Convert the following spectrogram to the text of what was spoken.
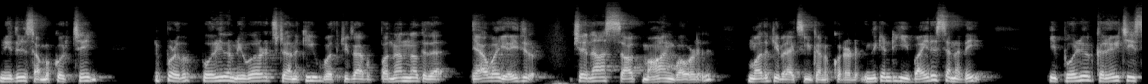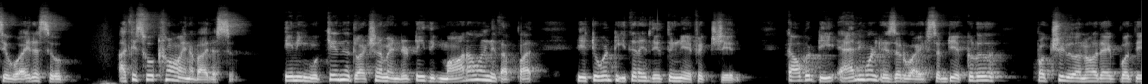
నిధులు సమకూర్చి ఇప్పుడు పోలియో నివారించడానికి మొదటిగా పంతొమ్మిది వందల యాభై ఐదు చైనా సాక్ మహానుభావుడు మొదటి వ్యాక్సిన్ కనుక్కున్నాడు. ఎందుకంటే ఈ వైరస్ అన్నది ఈ పోలియో కలిగి చేసే వైరస్ అతి సూక్ష్మమైన వైరస్ దీనికి ముఖ్యంగా లక్షణం ఏంటంటే ఇది మానవుల్ని తప్ప ఎటువంటి ఇతర జంతువుని ఎఫెక్ట్ చేయదు. కాబట్టి యానిమల్ రిజర్వాయర్స్ అంటే ఎక్కడో పక్షుల్లోనో లేకపోతే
